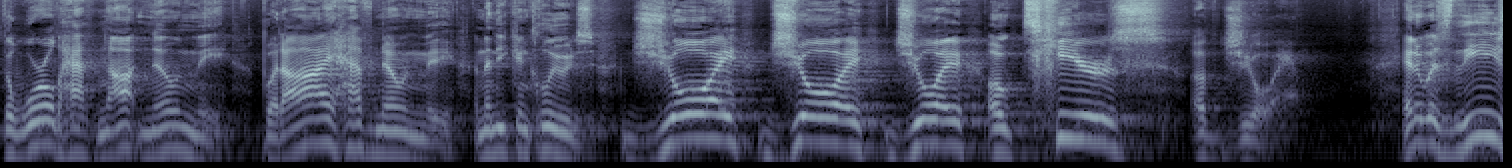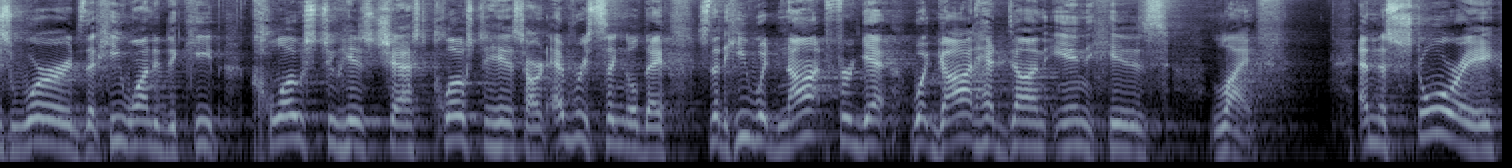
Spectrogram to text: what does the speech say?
the world hath not known thee, but I have known thee. And then he concludes, Joy, joy, joy, oh, tears of joy. And it was these words that he wanted to keep close to his chest, close to his heart every single day, so that he would not forget what God had done in his life. And the story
